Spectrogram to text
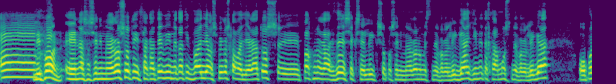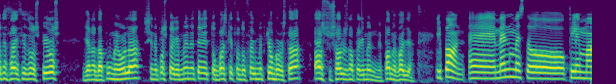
Ε, Λοιπόν, ε, να σας ενημερώσω ότι θα κατέβει μετά τη Βάλια ο Σπύρος Καβαλιεράτος. Ε, υπάρχουν ραγδαίες εξελίξεις όπως ενημερώνουμε στην Ευρωλίγκα. Γίνεται χαμός στην Ευρωλίγκα. Οπότε θα έρθει εδώ ο Σπύρος για να τα πούμε όλα. Συνεπώς, περιμένετε. Το μπάσκετ θα το φέρουμε πιο μπροστά. Α τους άλλους να περιμένουν. Πάμε, Βάλια. Λοιπόν, ε, μένουμε στο κλίμα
